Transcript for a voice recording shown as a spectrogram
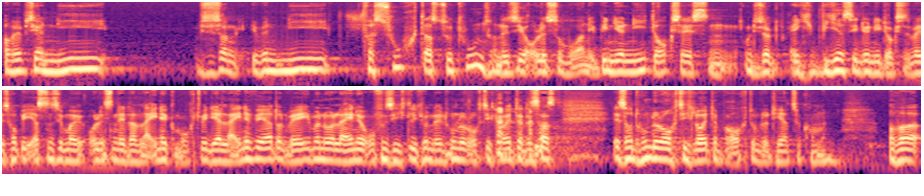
Aber ich habe es ja nie, wie ich sagen, ich habe nie versucht, das zu tun, sondern es ist ja alles so geworden. Ich bin ja nie da gesessen. Und ich sage, eigentlich wir sind ja nie da gesessen, weil das habe ich erstens immer alles nicht alleine gemacht. Wenn ich alleine wäre, dann wäre ich immer nur alleine offensichtlich und nicht 180 Leute. Das heißt, es hat 180 Leute braucht, um dorthin zu kommen. Aber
